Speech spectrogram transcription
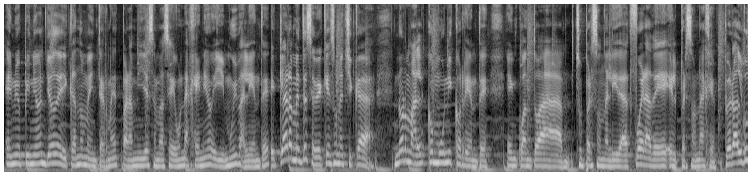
En mi opinión, yo dedicándome a internet, para mí ya se me hace una genio y muy valiente. Eh, claramente se ve que es una chica normal, común y corriente en cuanto a su personalidad fuera del personaje. Pero algo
